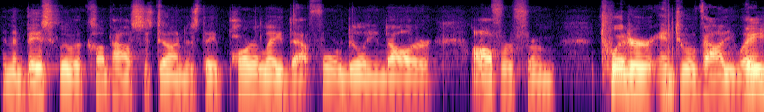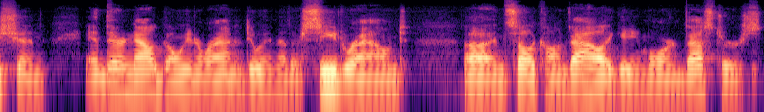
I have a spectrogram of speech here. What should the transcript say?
and then basically what Clubhouse has done is they parlayed that four billion dollar offer from Twitter into a valuation, and they're now going around and doing another seed round uh, in Silicon Valley, getting more investors.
